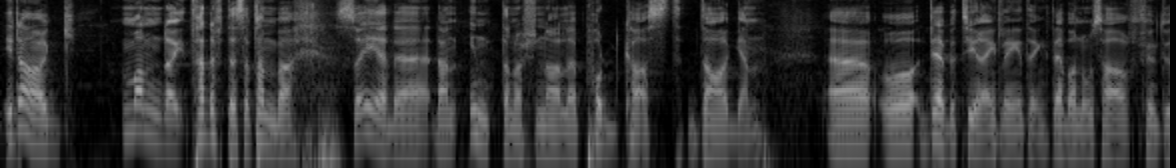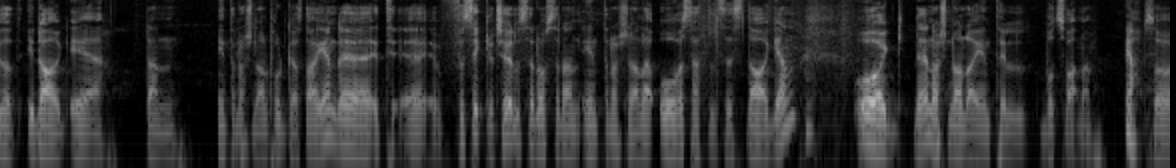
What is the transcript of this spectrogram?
I dag, mandag 30. september, så er det den internasjonale podkastdagen. Uh, og det betyr egentlig ingenting. Det er bare noen som har funnet ut at i dag er den internasjonale podkastdagen. Uh, for sikkerhets skyld så er det også den internasjonale oversettelsesdagen. Og det er nasjonaldagen til Botswana. Ja. Så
